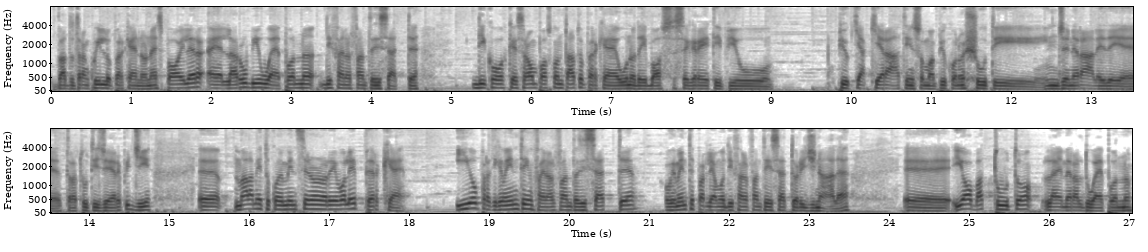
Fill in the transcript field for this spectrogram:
vado tranquillo perché non è spoiler, è la Ruby Weapon di Final Fantasy VII dico che sarà un po' scontato perché è uno dei boss segreti più, più chiacchierati, insomma più conosciuti in generale de- tra tutti i JRPG, eh, ma la metto come menzione onorevole perché io praticamente in Final Fantasy VII, ovviamente parliamo di Final Fantasy VII originale, eh, io ho battuto la Emerald Weapon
